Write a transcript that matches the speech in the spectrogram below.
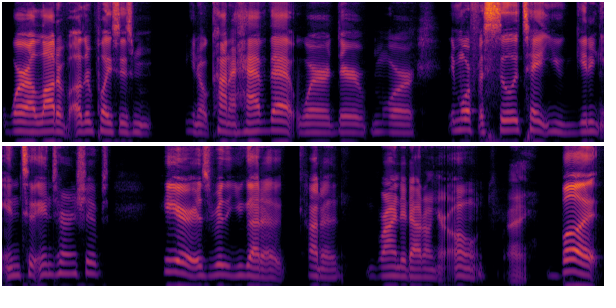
where a lot of other places you know kind of have that where they're more they more facilitate you getting into internships. Here is really you got to kind of grind it out on your own. Right. But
